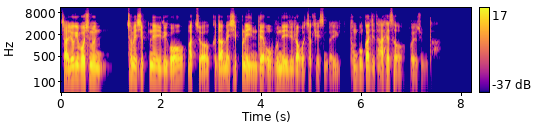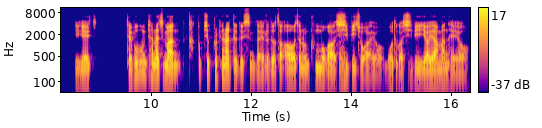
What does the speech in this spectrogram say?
자 여기 보시면 처음에 10분의 1이고 맞죠? 그 다음에 10분의 2인데 5분의 1이라고 적혀 있습니다. 이 통분까지 다 해서 보여줍니다. 이게 대부분 편하지만 가끔씩 불편할 때도 있습니다. 예를 들어서 어, 저는 분모가 10이 좋아요. 모두가 10이어야만 해요.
